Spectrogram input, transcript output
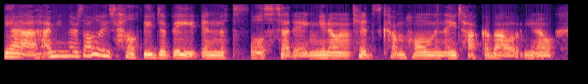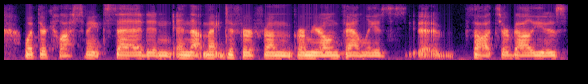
Yeah, I mean, there's always healthy debate in the school setting. You know, kids come home and they talk about, you know, what their classmates said, and, and that might differ from from your own family's uh, thoughts or values.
